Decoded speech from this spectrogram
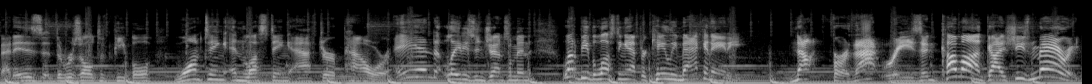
That is the result of people wanting and lusting after power. And, ladies and gentlemen, a lot of people lusting after Kayleigh McEnany. Not for that reason. Come on, guys, she's married.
